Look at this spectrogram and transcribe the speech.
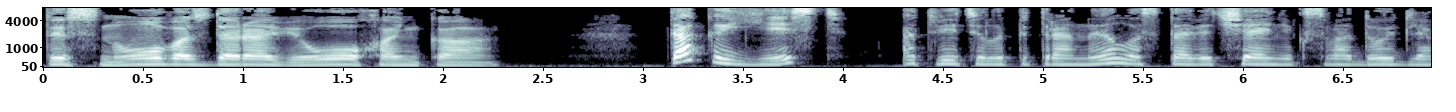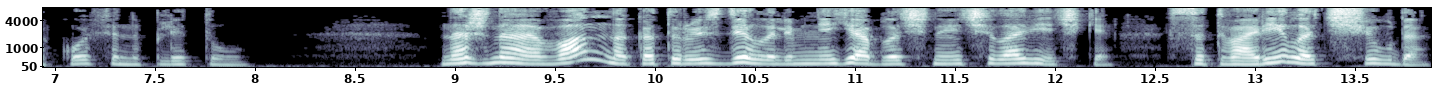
ты снова здоровехонька». «Так и есть», — ответила Петронелла, ставя чайник с водой для кофе на плиту. «Ножная ванна, которую сделали мне яблочные человечки, сотворила чудо.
